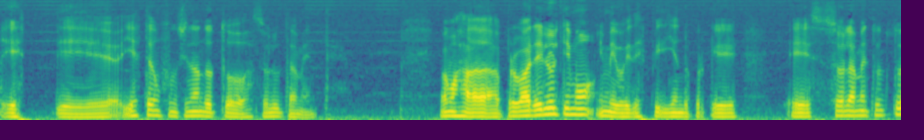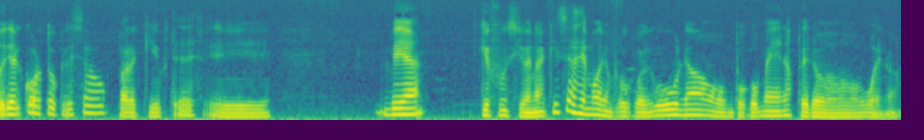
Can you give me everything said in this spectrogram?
Este, y están funcionando todos absolutamente. Vamos a probar el último y me voy despidiendo porque es solamente un tutorial corto que les hago para que ustedes eh, vean que funciona. Quizás demore un poco alguna o un poco menos, pero bueno,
